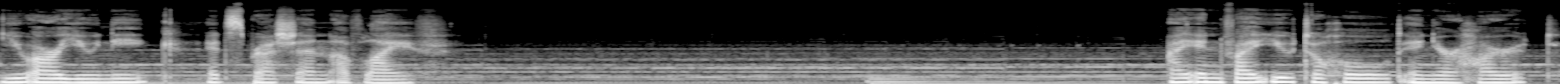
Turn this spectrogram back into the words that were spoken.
You are a unique expression of life. I invite you to hold in your heart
